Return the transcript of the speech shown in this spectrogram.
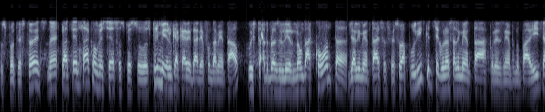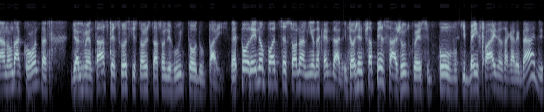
os protestantes, né, para tentar convencer essas pessoas, primeiro, que a caridade é fundamental, o Estado brasileiro não dá conta de alimentar essas pessoas, a política de segurança alimentar, por exemplo, no país, ela não dá conta de alimentar as pessoas que estão em situação de rua em todo o país. Né? Porém, não pode ser só na linha da caridade. Então a gente precisa pensar, junto com esse povo que bem faz essa caridade,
